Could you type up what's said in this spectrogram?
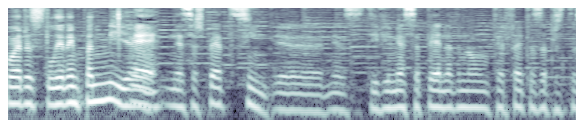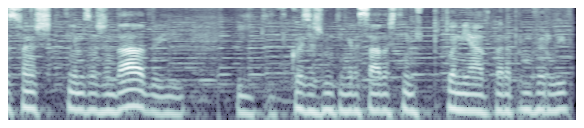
para se ler em pandemia. É, é? nesse aspecto, sim. Uh, nesse, tive imensa pena de não ter feito as apresentações que tínhamos agendado e, e, e coisas muito engraçadas que tínhamos planeado para promover o livro.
